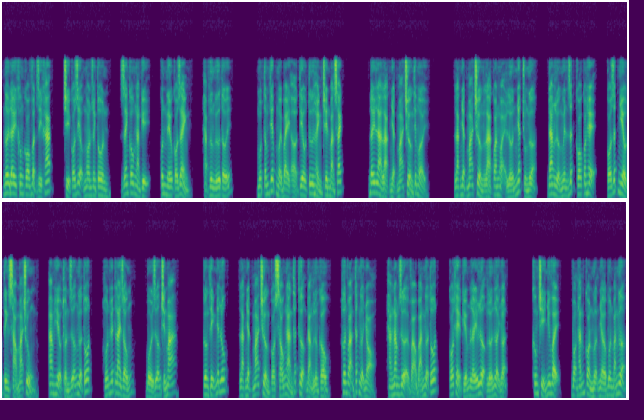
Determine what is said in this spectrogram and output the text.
Nơi đây không có vật gì khác chỉ có rượu ngon doanh tôn danh câu ngàn kỵ quân nếu có rảnh hạp hương ngữ tới. Một tấm thiếp mời bày ở tiêu tư hành trên bản sách đây là lạc nhật mã trường thiết mời. Lạc nhật mã trường là quan ngoại lớn nhất chủ ngựa, đang lường nguyên rất có quan hệ, có rất nhiều tinh xảo mã chủng, am hiểu thuần dưỡng ngựa tốt, hôn huyết lai giống, bồi dưỡng chiến mã. Cường thịnh nhất lúc, lạc nhật mã trường có sáu ngàn thất thượng đẳng lương câu, hơn vạn thất ngựa nhỏ, hàng năm dựa vào bán ngựa tốt, có thể kiếm lấy lượng lớn lợi nhuận. Không chỉ như vậy, bọn hắn còn mượn nhờ buôn bán ngựa,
